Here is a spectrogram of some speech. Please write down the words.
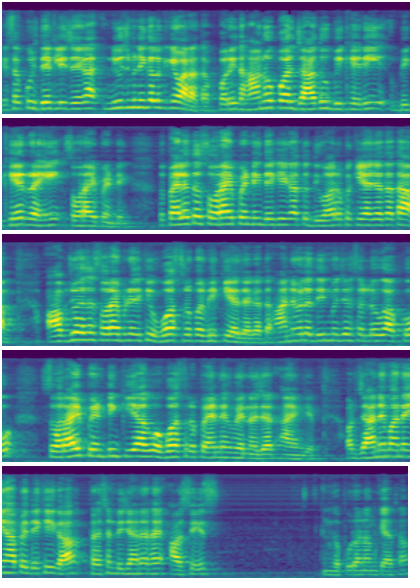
ये सब कुछ देख लीजिएगा। न्यूज़ में निकल के क्यों आ रहा था? परिधानों पर जादू बिखेरी, बिखेर रही सोहराई पेंटिंग। तो पहले तो सोहराई पेंटिंग देखिएगा तो दीवारों पर किया जाता था। अब जो है सोहराई पेंटिंग, देखिए, वस्त्र पर भी किया जाएगा। तो आने वाले दिन में जैसे लोग आपको सोहराई पेंटिंग किया हुआ वस्त्र पहने हुए नज़र आएँगे। और जाने माने यहाँ पे देखिएगा, फ़ैशन डिज़ाइनर है आशीष। इनका पूरा नाम क्या था?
